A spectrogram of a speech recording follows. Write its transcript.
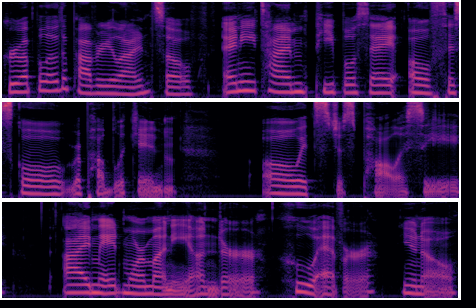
grew up below the poverty line, so anytime people say, "Oh, fiscal republican," "Oh, it's just policy." I made more money under whoever, you know,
